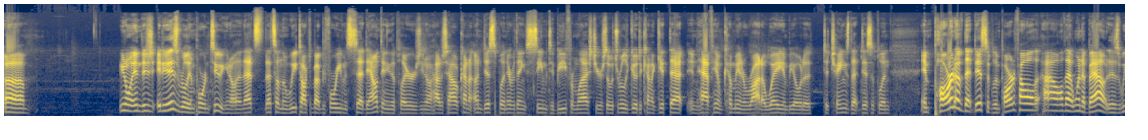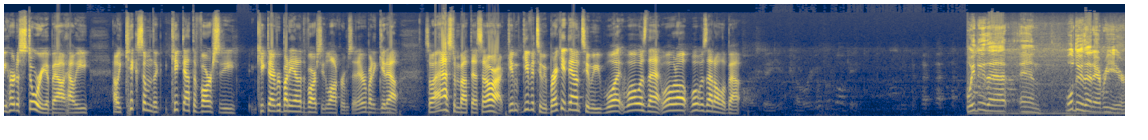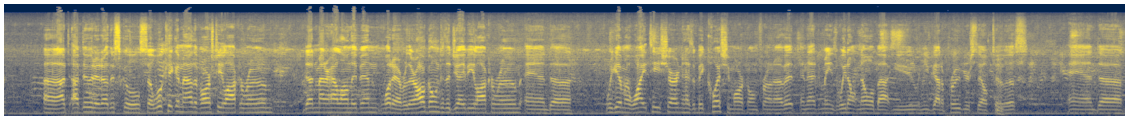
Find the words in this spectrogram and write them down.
Uh, you know, and it is really important too. You know, and that's that's something we talked about before we even sat down with any of the players. You know, how just how kind of undisciplined everything seemed to be from last year. So it's really good to kind of get that and have him come in right away and be able to to change that discipline. And part of that discipline, part of how how all that went about is we heard a story about how he how he kicked some of the kicked out the varsity, kicked everybody out of the varsity locker room, said everybody get out. So I asked him about that. Said, all right, give give it to me, break it down to me. What what was that? What what was that all about? We do that, and we'll do that every year. Uh, I, I, do it at other schools, so we'll kick them out of the varsity locker room. Doesn't matter how long they've been, whatever. They're all going to the JV locker room, and uh, we give them a white T-shirt and has a big question mark on front of it, and that means we don't know about you, and you've got to prove yourself to us. And uh,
